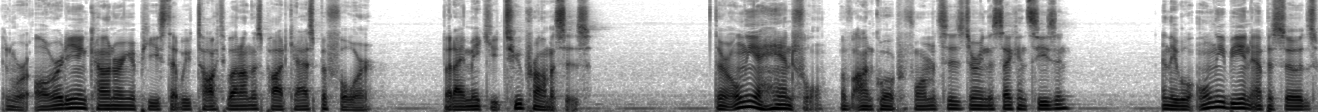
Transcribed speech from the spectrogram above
and we're already encountering a piece that we've talked about on this podcast before, but I make you two promises. There are only a handful of encore performances during the second season, and they will only be in episodes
